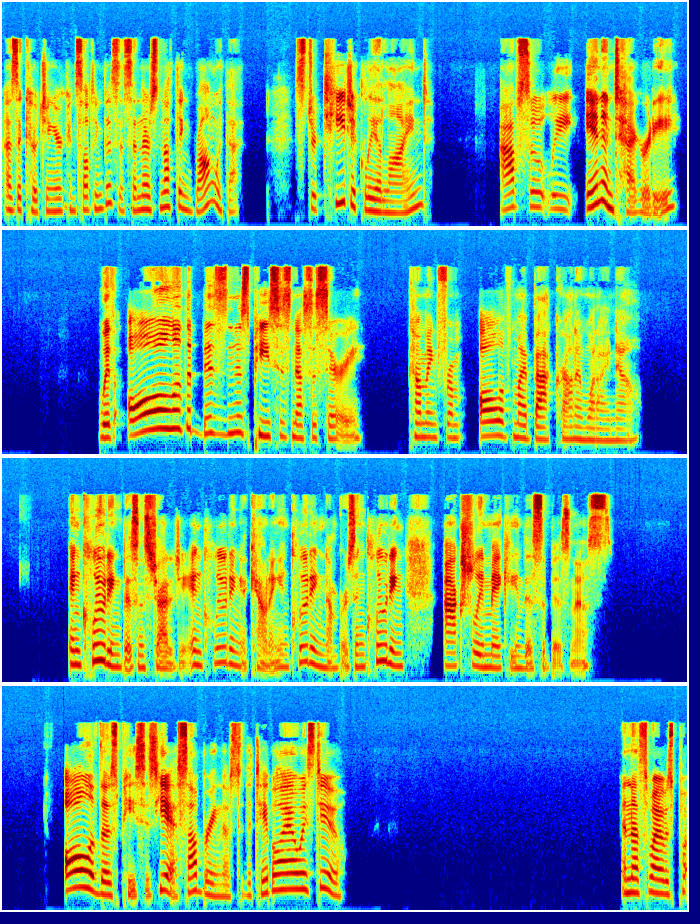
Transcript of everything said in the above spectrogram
as a coaching or consulting business. And there's nothing wrong with that. Strategically aligned, absolutely in integrity, with all of the business pieces necessary coming from all of my background and what I know, including business strategy, including accounting, including numbers, including actually making this a business. All of those pieces, yes, I'll bring those to the table. I always do. And that's why I was p-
